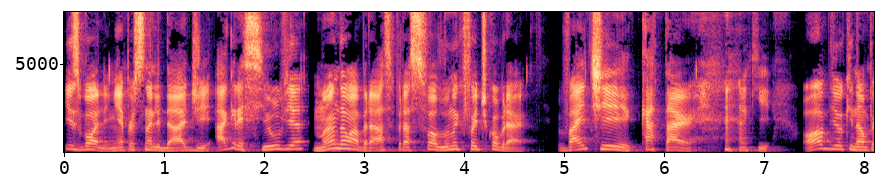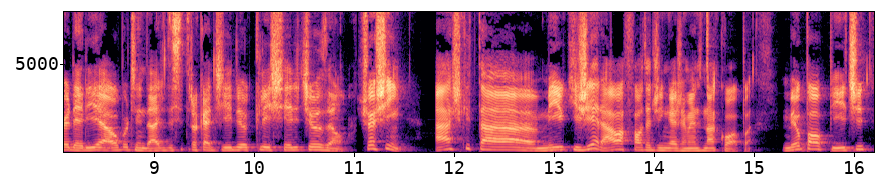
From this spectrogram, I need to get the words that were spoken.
Esbole, minha personalidade agressiva, manda um abraço para sua aluna que foi te cobrar vai te catar aqui. Óbvio que não perderia a oportunidade desse trocadilho clichê de tiozão. Xoxin, acho que tá meio que geral a falta de engajamento na Copa. Meu palpite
